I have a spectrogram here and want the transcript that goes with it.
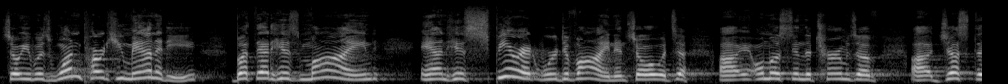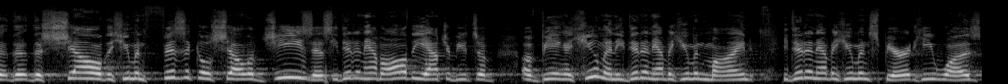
so he was one part humanity, but that his mind and his spirit were divine. And so it's a, uh, almost in the terms of uh, just the, the, the, shell, the human physical shell of Jesus. He didn't have all the attributes of, of being a human. He didn't have a human mind. He didn't have a human spirit. He was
